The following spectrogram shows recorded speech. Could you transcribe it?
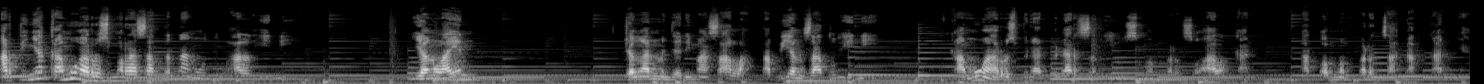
Artinya kamu harus merasa tenang untuk hal ini. Yang lain jangan menjadi masalah, tapi yang satu ini kamu harus benar-benar serius mempersoalkan atau mempercakapkannya.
